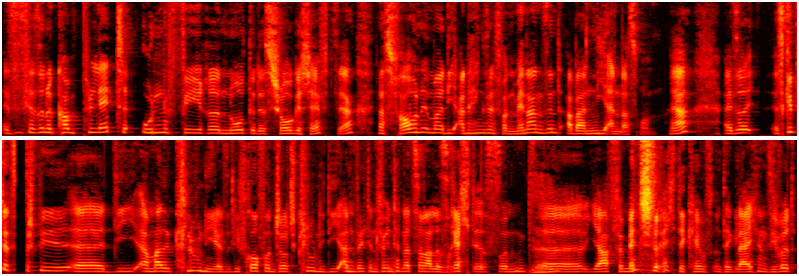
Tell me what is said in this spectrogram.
es ist ja so eine komplett unfaire Note des Showgeschäfts, ja, dass Frauen immer die Anhängsel von Männern sind, aber nie andersrum, ja. Also es gibt ja zum Beispiel äh, die Amal Clooney, also die Frau von George Clooney, die Anwältin für internationales Recht ist und äh, ja für Menschenrechte kämpft und dergleichen. Sie wird,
